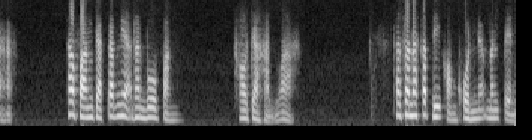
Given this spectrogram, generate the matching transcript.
นะฮะถ้าฟังจากกันเนี่ย ท่านผู้ฟังเขาจะหันว่า ทัศนคติของคนเนี่ย มันเป็น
